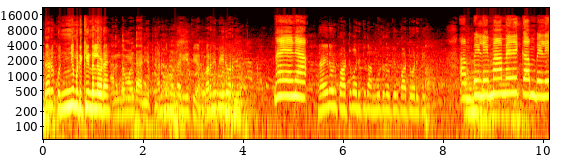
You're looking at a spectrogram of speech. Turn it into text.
ഇതൊരു കുഞ്ഞു മിടുക്കിയുണ്ടല്ലോ ഇവിടെ. അനന്തമോളുടെ അനിയത്തി. അനന്തമോളുടെ അനിയത്തിയാണ്. പറഞ്ഞ പേര് പറഞ്ഞു. നയന. ഒരു പാട്ട് പഠിക്കുന്നത് അങ്ങോട്ട് നോക്കി ഒരു പാട്ട് പാടിക്കും. അമ്പിളി മാമന് കമ്പിളി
